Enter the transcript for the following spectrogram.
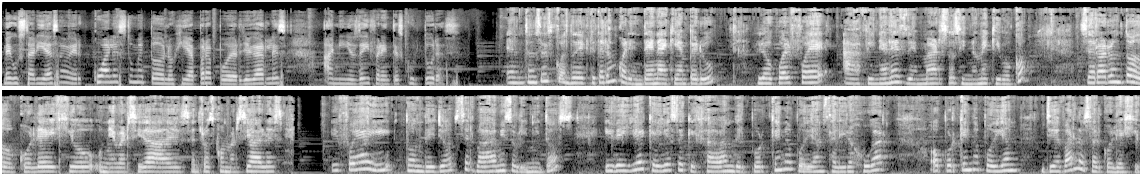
Me gustaría saber cuál es tu metodología para poder llegarles a niños de diferentes culturas. Entonces, cuando decretaron cuarentena aquí en Perú, lo cual fue a finales de marzo, si no me equivoco, cerraron todo, colegio, universidades, centros comerciales, y fue ahí donde yo observaba a mis sobrinitos y veía que ellos se quejaban del por qué no podían salir a jugar o por qué no podían llevarlos al colegio.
